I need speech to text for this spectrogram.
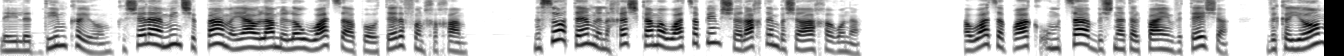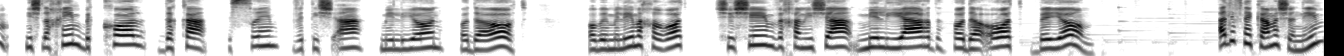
לילדים כיום קשה להאמין שפעם היה עולם ללא וואטסאפ או טלפון חכם. נסו אתם לנחש כמה וואטסאפים שלחתם בשעה האחרונה. הוואטסאפ רק הומצא בשנת 2009, וכיום נשלחים בכל דקה 29 מיליון הודעות, או במילים אחרות, 65 מיליארד הודעות ביום. עד לפני כמה שנים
